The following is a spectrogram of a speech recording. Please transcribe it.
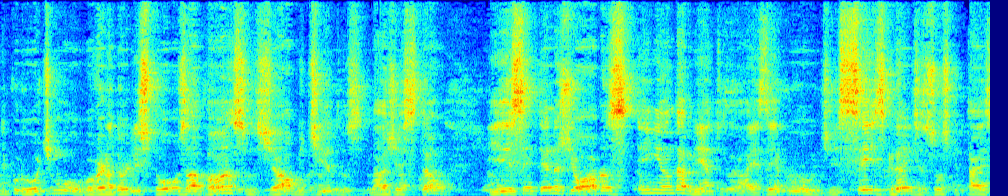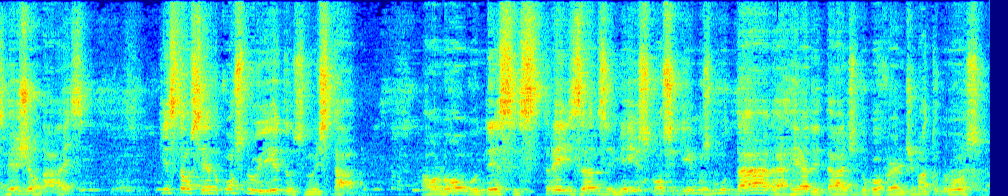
E por último, o governador listou os avanços já obtidos na gestão e centenas de obras em andamento, a exemplo de seis grandes hospitais regionais que estão sendo construídos no estado. Ao longo desses três anos e meio, conseguimos mudar a realidade do governo de Mato Grosso,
